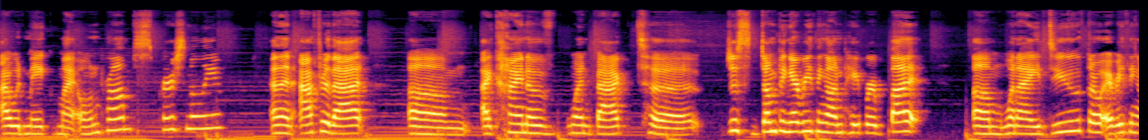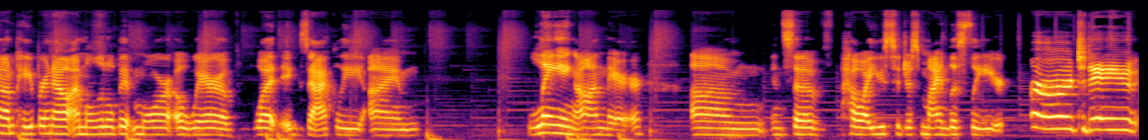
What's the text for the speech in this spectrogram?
I would make my own prompts personally. And then after that, um, I kind of went back to just dumping everything on paper. But um, when I do throw everything on paper now, I'm a little bit more aware of what exactly I'm laying on there um, instead of how I used to just mindlessly, "Er, today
